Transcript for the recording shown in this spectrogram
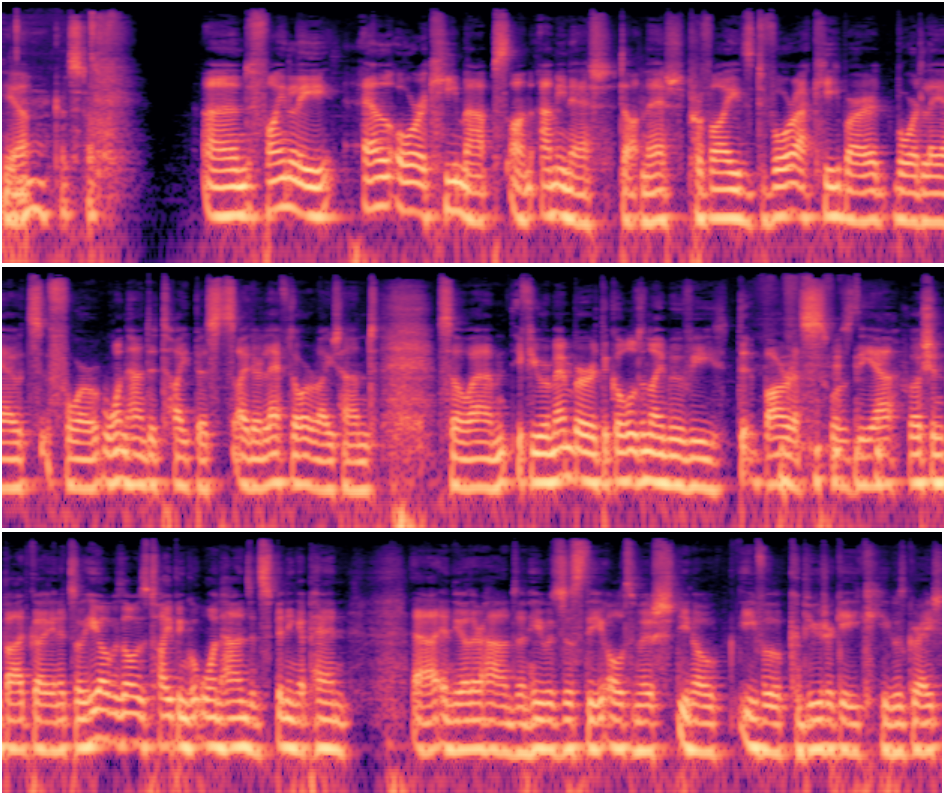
Yeah. good stuff. And finally, LR Keymaps on Aminet.net provides Dvorak keyboard board layouts for one handed typists, either left or right hand. So, um, if you remember the GoldenEye movie, Boris was the uh, Russian bad guy in it. So, he was always typing with one hand and spinning a pen. Uh, in the other hand, and he was just the ultimate, you know, evil computer geek. He was great.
